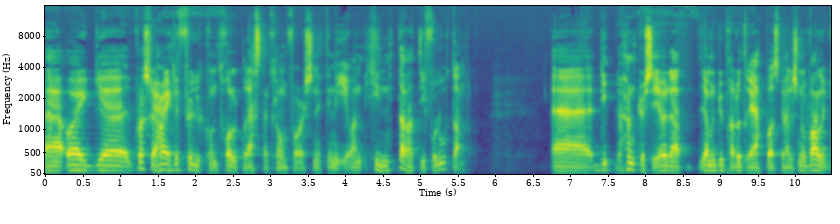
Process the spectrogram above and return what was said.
Eh, og uh, Crosshair har egentlig full kontroll på resten av Clone Force 99, og han hinter at de forlot han. Uh, de, Hunter sier jo det at ja, men du prøvde å drepe oss, vi hadde ikke noe valg.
